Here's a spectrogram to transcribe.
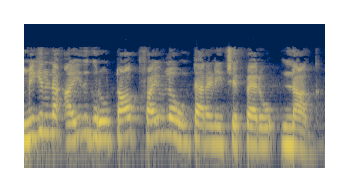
మిగిలిన ఐదుగురు టాప్ ఫైవ్లో ఉంటారని చెప్పారు నాగ్.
